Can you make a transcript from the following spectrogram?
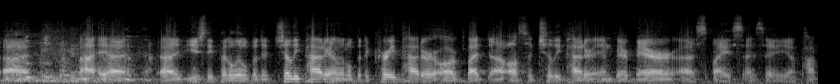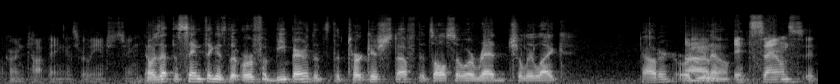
Uh, I uh, usually put a little bit of chili powder and a little bit of curry powder, or but also chili powder and berber spice as a popcorn topping is really interesting. Now, is that the same thing as the Urfa biber? That's the Turkish stuff. That's also a red chili-like powder, or do you Um, know? It sounds it,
